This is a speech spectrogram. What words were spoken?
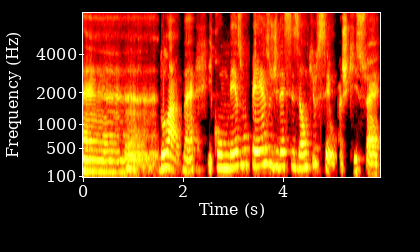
é, do lado, né? E com o mesmo peso de decisão que o seu. Acho que isso é,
